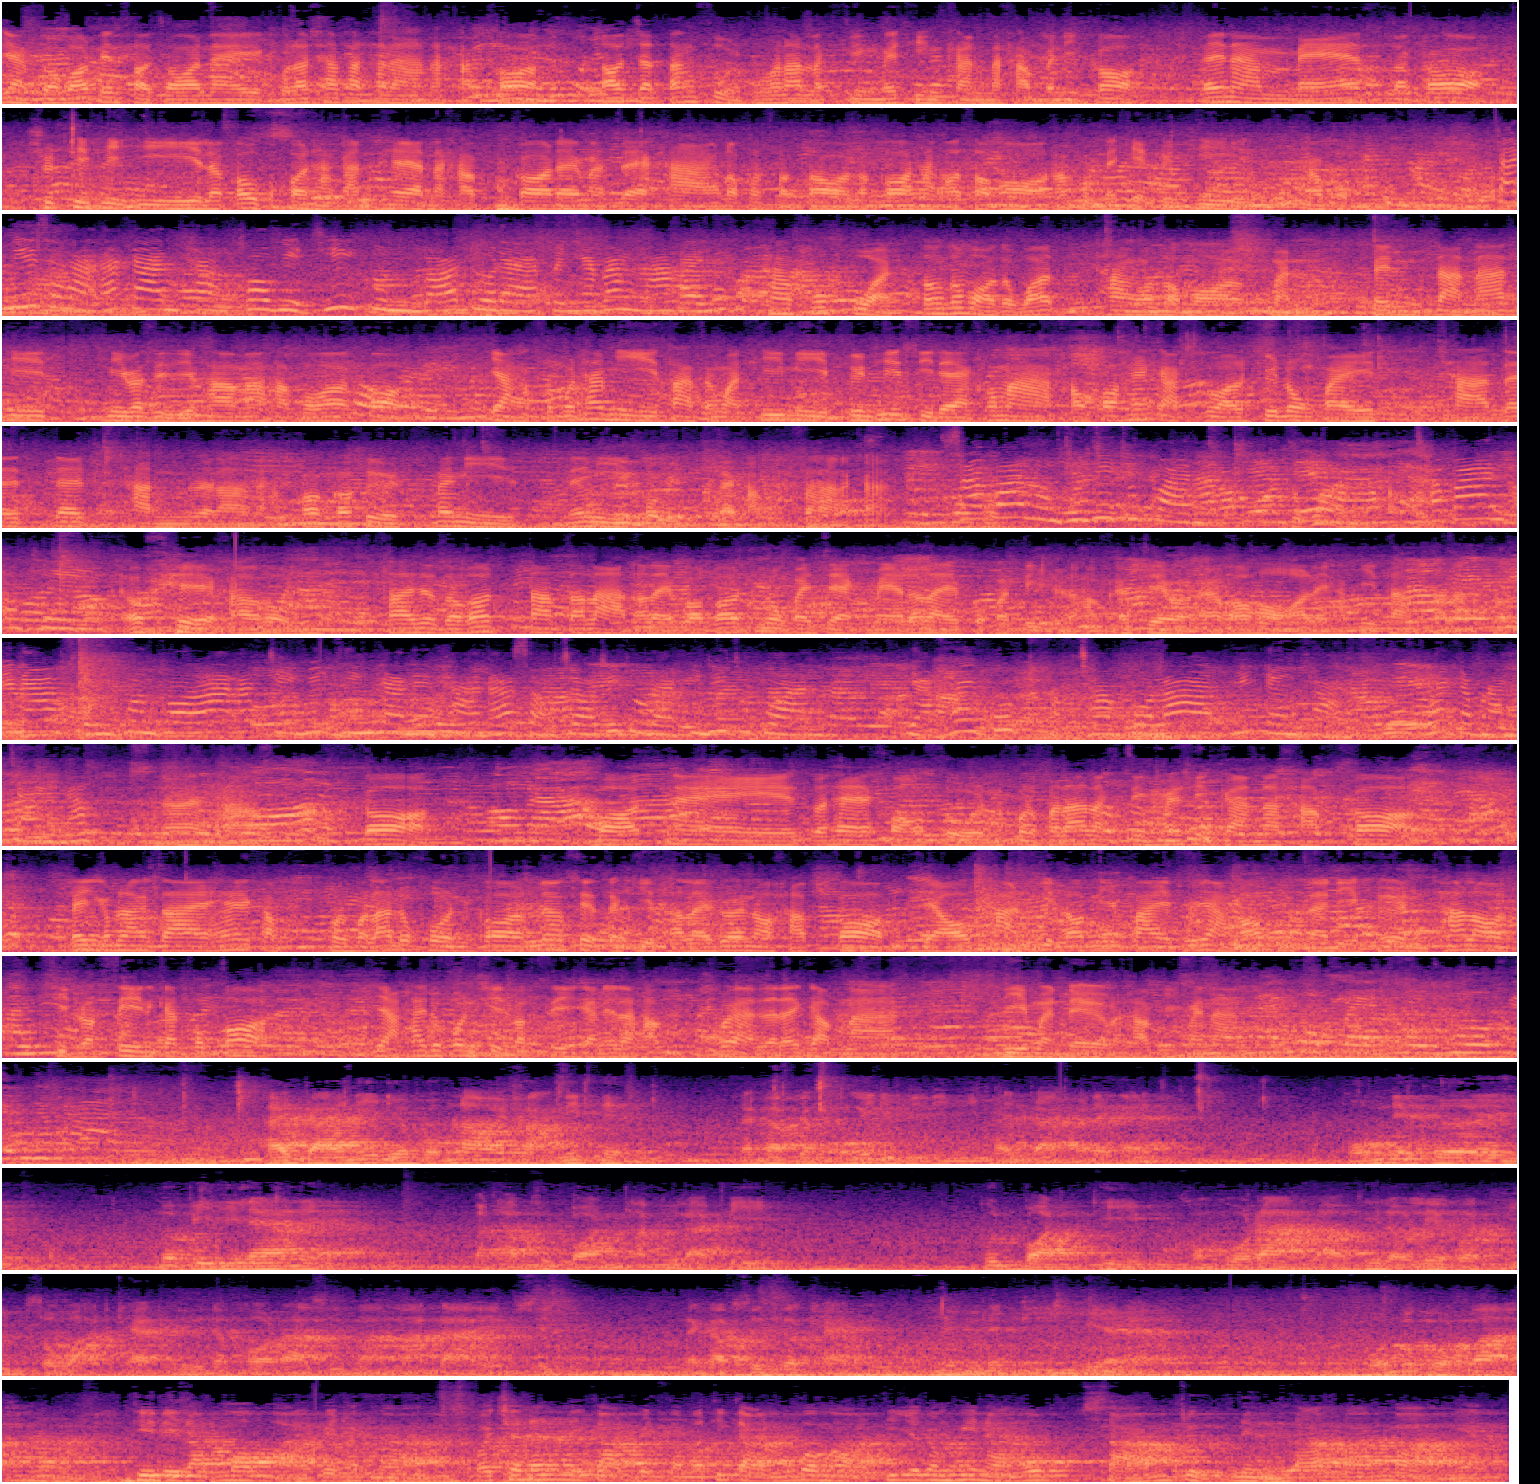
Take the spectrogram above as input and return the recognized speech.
อย่างตัวบอสเป็นสจในโคราชชาติพัฒนานะครับก็เราจะตั้งศูนย์โคราชรักจริงไม่ทิ้งกันนะครับ วันนี้ก็ได้นำแมสแล้วก็ชุด PPE แล้วก็อุปกรณ์ทางการแพทย์นะครับ ก็ได้มาแจกทางรพสตแล้วก็ทางอสมครับผมในเขตพื้นที่ครับผมตอนนี้สถานการณ์ทางโควิด ที่คุณบอสดูแลเป็นไงบ้างคะทางผู้ขวดต้องต้องบอกแต่ว่าทางอสมเหมือนเป็นด่านหน้าที่มีประสิทธิภาพมากครับเพราะว่าก็อย่างสมมติถ้ามีต่างจังหวัดที่มีพื้นที่สีแดงเข้ามา เขาก็ให้กักตัวคือลงไป ชาร์จได้ได้ทันเวลานะครับก็ก็คือไม่มีไม่มีโควิดเลยครับสถานการณ์ทราบว่าลงพื้นที่ทุกวันทุกวัน ชาวบ้านโอเค โอเคครับผมถ้าจะตัวก็ตามตลาดอะไรบอกก็ลงไปแจกแมสอะไรปกติเลยครับแอลเจลแอลกอฮอล์อะไรครับมีตามตลาด ในนามศูนย์คนโคราชรักจริงไม่ทิ้งกันในฐานะสจที่ดูแลพื้นที่ทุกวัน อยากให้พูดกับชาวโคราชนิดนึงค่ะเพื่อให้กำลังใจเนาะ ได้ครับ ก็ บอสในตัวแทนของศูนย์คนโคราชหลักจริงไม่ทิ้งกันนะครับ ก็เป็นกำลังใจให้กับคนโคราชทุกคนก็เรื่องเศรษฐกิจอะไรด้วยเนาะครับ ก็เดี๋ยวผ่านวิกฤตรอบนี้ไปทุกอย่างก็คงจะดีขึ้น ถ้าเราฉีดวัคซีนกันผมก็อยากให้ทุกคนฉีดวัคซีนกันนี่แหละครับเพื่ออาจจะได้กลับมาดีเหมือนเดิมนะครับอีกไม่นานไข่ไก่นี่เดี๋ยวผมเล่าให้ฟังนิดหนึ่งนะครับอย่างผมอยู่ดีๆมีไข่ไก่มาได้ไง ผมเนี่ยเคยเมื่อปีที่แล้วเนี่ย มาทำฟุตบอลทำอยู่หลายปีฟุตบอลทีมของโคราชเราที่เราเรียกว่าทีมสวัสดแคทหรือนครราชสีมามาได้เอฟซีนะครับ ซึ่งก็แข่งอยู่ในพีเอนะผลปรากฏว่าที่ได้รับมอบหมายไปทำงาน เพราะฉะนั้นในการเป็นกรรมธิการงบประมาณที่จะต้องพิจารณางบ3.1 ล้านล้านบาทเนี่ย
